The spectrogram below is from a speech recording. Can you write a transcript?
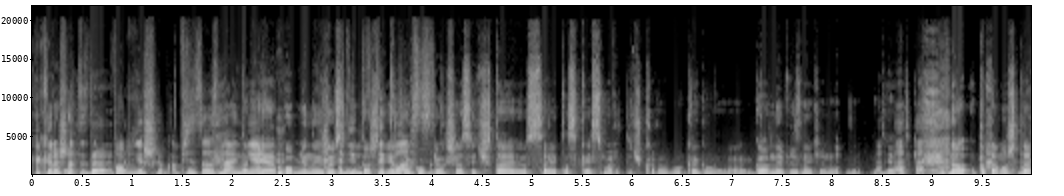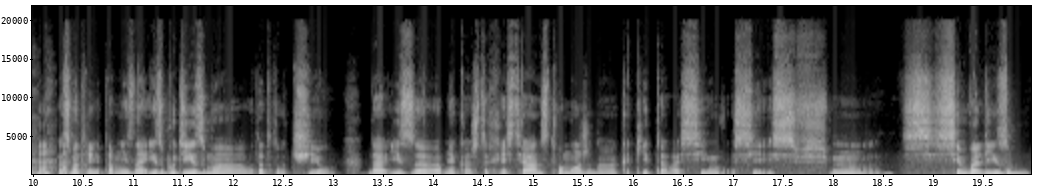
Как хорошо ты Да. помнишь Да, обществознание. я помню наизусть не то, что 11 я класс. загуглил, сейчас я читаю с сайта skysmart.ru, как бы главные признаки нет. Но потому что, смотри, там, не знаю, из буддизма вот этот вот чил, да, из, э, мне кажется, христианства можно какие-то сим- символизм,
